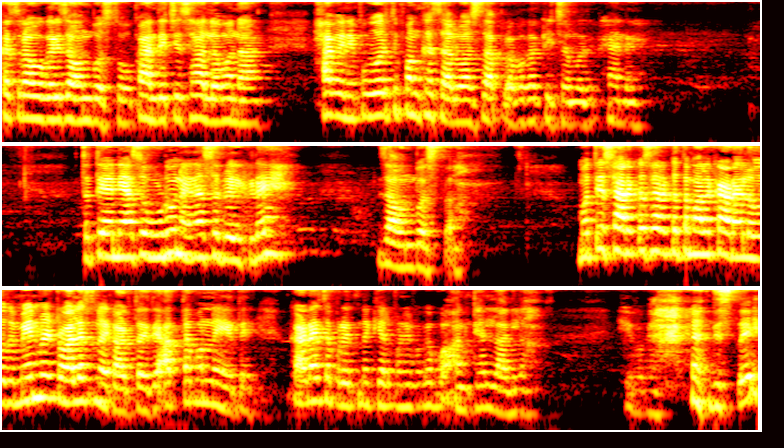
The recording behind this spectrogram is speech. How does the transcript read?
कचरा वगैरे जाऊन बसतो. कांद्याची सालं म्हणा हवेने वरती पंखा चालू असतं आपला बघा किचनमध्ये फॅन आहे. तर त्याने असं उडून आहे ना सगळं इकडे जाऊन बसतं. मग ते सारखं सारखं तर मला काढायला होतं. मेन म्हणजे टॉयलेट्स नाही काढता येते. आत्ता पण नाही येते. काढायचा प्रयत्न केला पण हे बघा अंगठ्याला लागला. हे बघा दिसतंय.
